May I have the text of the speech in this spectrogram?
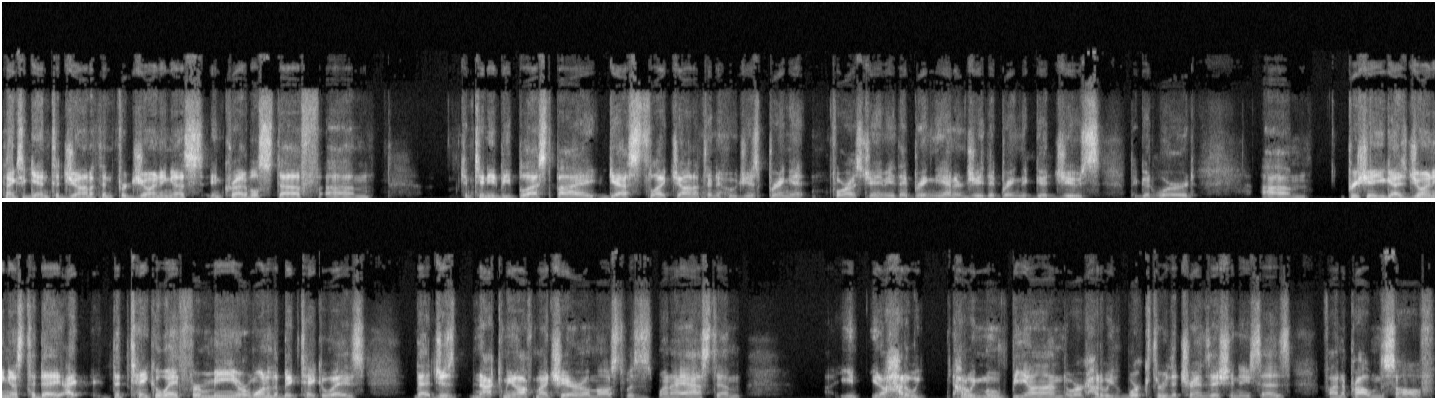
Thanks again to Jonathan for joining us. Incredible stuff. Um, continue to be blessed by guests like Jonathan who just bring it for us, Jamie. They bring the energy, they bring the good juice, the good word. Um, appreciate you guys joining us today. I the takeaway for me, or one of the big takeaways that just knocked me off my chair almost, was when I asked him, you, you know, how do we how do we move beyond, or how do we work through the transition? And he says, find a problem to solve,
